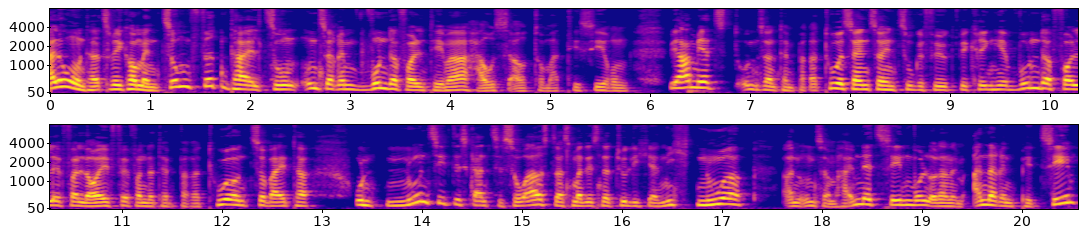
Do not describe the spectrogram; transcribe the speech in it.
Hallo und herzlich willkommen zum vierten Teil zu unserem wundervollen Thema Hausautomatisierung. Wir haben jetzt unseren Temperatursensor hinzugefügt, wir kriegen hier wundervolle Verläufe von der Temperatur und so weiter. Und nun sieht das Ganze so aus, dass wir das natürlich ja nicht nur an unserem Heimnetz sehen wollen oder an einem anderen PC,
